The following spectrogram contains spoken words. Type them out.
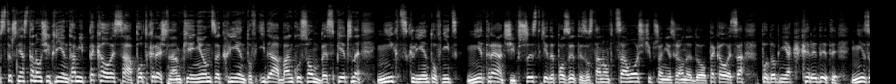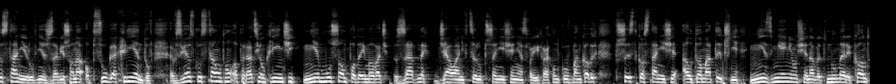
stycznia staną się klientami PKO SA. Podkreślam, pieniądze klientów Idea Banku są bezpieczne. Nikt z klientów nic nie traci. Wszystkie depozyty zostaną w całości przeniesione do PKO SA, podobnie jak kredyty. Nie zostanie również zawieszona obsługa klientów. W związku z całą tą operacją klienci nie muszą podejmować żadnych działań w celu przeniesienia swoich rachunków bankowych. Wszystko stanie się automatycznie. Nie zmienią się nawet numery kont.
